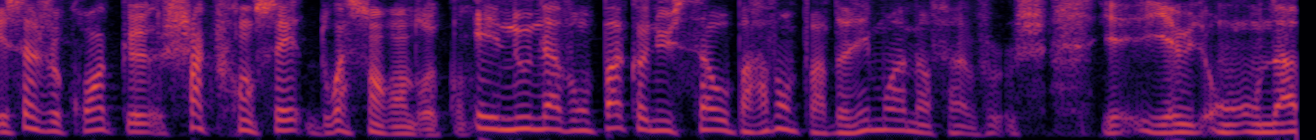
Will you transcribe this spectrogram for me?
et ça je crois que chaque Français doit s'en rendre compte. Et nous n'avons pas connu ça auparavant, pardonnez-moi, mais enfin, je- y a eu, on, a,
